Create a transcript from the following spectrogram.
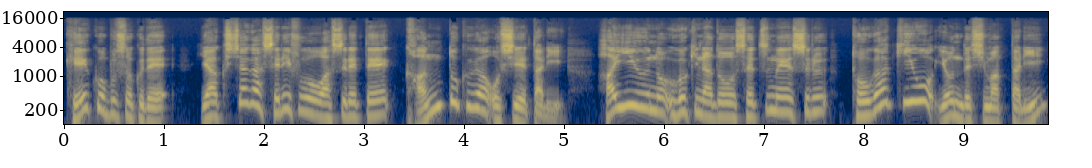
稽古不足で役者がセリフを忘れて監督が教えたり、俳優の動きなどを説明するとがきを読んでしまったり、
